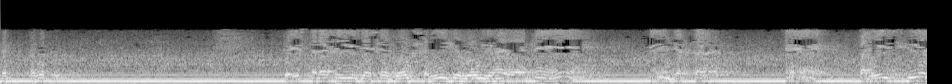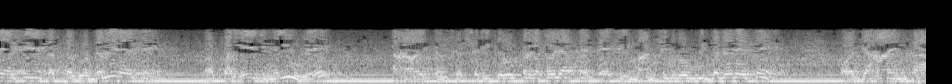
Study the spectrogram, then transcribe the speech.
फिर प्रकट हो तो इस तरह से ये जैसे रोग शरीर के रोग यहाँ रहते हैं, जब तक परहेज किए रहते हैं, तब तक वो दबे रहते हैं। और परहेज नहीं हुए हाँ एकदम से शरीर के रोग प्रकट हो जाते हैं तैसे मानसिक रोग भी दबे रहते हैं। और जहाँ इनका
